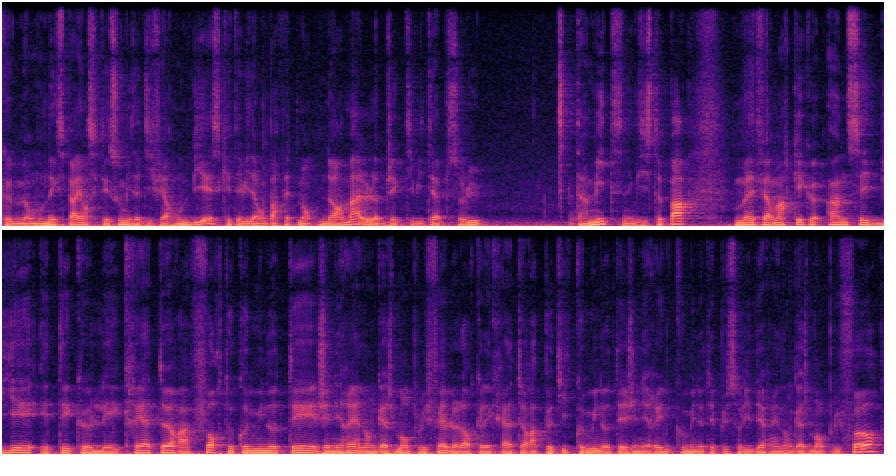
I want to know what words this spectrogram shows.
que mon expérience était soumise à différents biais, ce qui est évidemment parfaitement normal. L'objectivité absolue est un mythe, ça n'existe pas. Vous m'avez fait remarquer qu'un de ces biais était que les créateurs à forte communauté généraient un engagement plus faible, alors que les créateurs à petite communauté généraient une communauté plus solidaire et un engagement plus fort.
